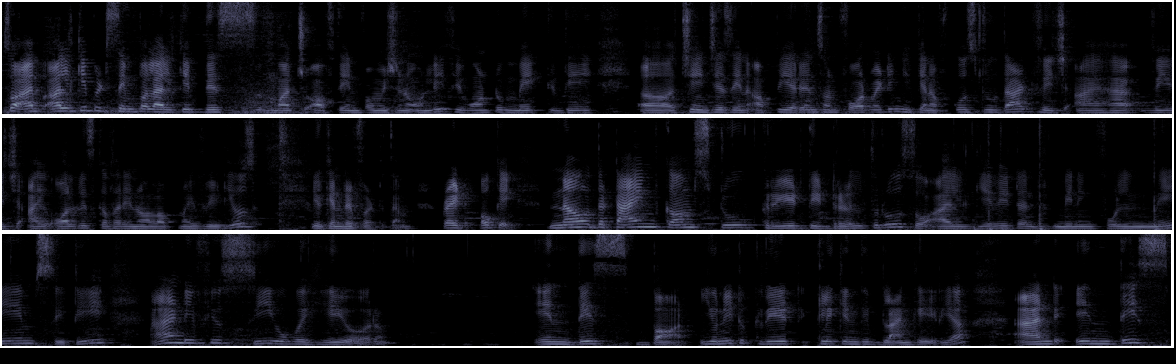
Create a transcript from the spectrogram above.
So I, will keep it simple. I'll keep this much of the information only. If you want to make the uh, changes in appearance on formatting you can of course do that which i have which i always cover in all of my videos. You can refer to them. Right? Okay. Now the time comes to create the drill through. So i'll give it a meaningful name city. And if you see over here in this bar. You need to create click in the blank area. And in this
